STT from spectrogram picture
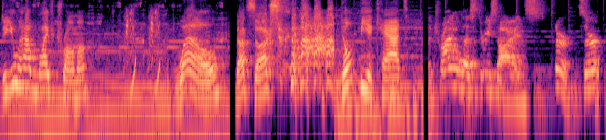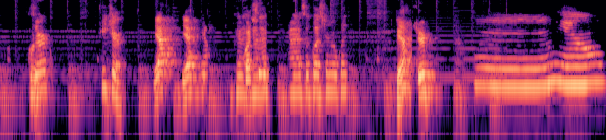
Do you have life trauma? Well, that sucks. Don't be a cat. the triangle has three sides. Sir, sir, sir, teacher. Yeah, yeah, Can, Question? can, I, can I ask a question real quick? yeah, sure. Mm, meow.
